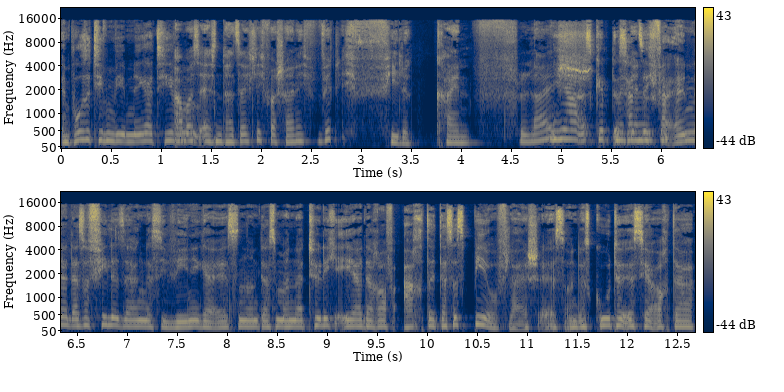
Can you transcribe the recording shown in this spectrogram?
Im Positiven wie im Negativen. Aber es essen tatsächlich wahrscheinlich wirklich viele kein Fleisch. Ja, es gibt, es hat sich verändert. Also viele sagen, dass sie weniger essen und dass man natürlich eher darauf achtet, dass es Biofleisch ist. Und das Gute ist ja auch da,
